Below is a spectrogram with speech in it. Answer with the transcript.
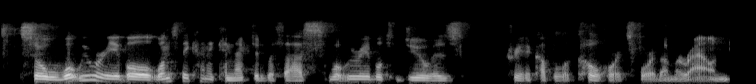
so what we were able, once they kind of connected with us, what we were able to do is create a couple of cohorts for them around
